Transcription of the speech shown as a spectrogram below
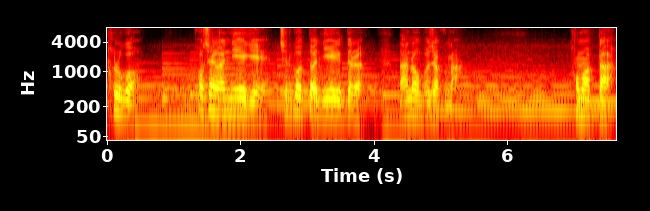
풀고 고생한 이에게 즐거웠던 이야기들을 나눠보자꾸나. 고맙다.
